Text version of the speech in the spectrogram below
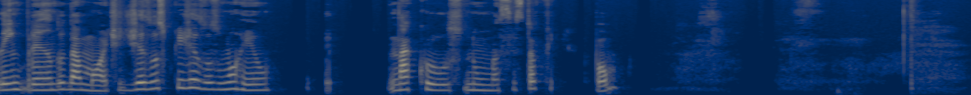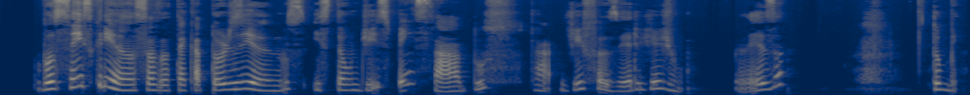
lembrando da morte de Jesus, porque Jesus morreu na cruz numa sexta-feira, tá bom? Vocês, crianças até 14 anos, estão dispensados tá, de fazer jejum, beleza? Muito bem.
